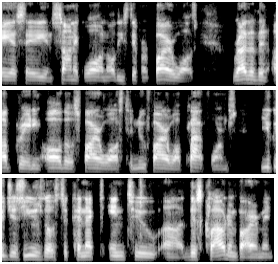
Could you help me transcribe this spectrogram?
ASA and Sonic Wall and all these different firewalls, rather than upgrading all those firewalls to new firewall platforms, you could just use those to connect into uh, this cloud environment.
